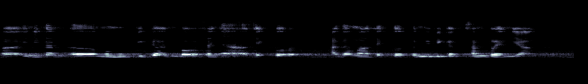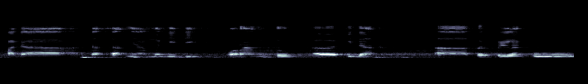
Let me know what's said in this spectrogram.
Uh, ini kan uh, membuktikan bahwasanya sektor agama sektor pendidikan pesantren yang pada dasarnya mendidik orang untuk uh, tidak uh, berperilaku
